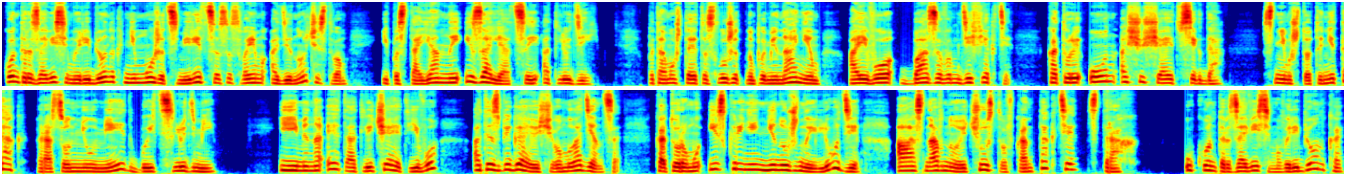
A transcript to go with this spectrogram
контрзависимый ребенок не может смириться со своим одиночеством и постоянной изоляцией от людей потому что это служит напоминанием о его базовом дефекте, который он ощущает всегда. С ним что-то не так, раз он не умеет быть с людьми. И именно это отличает его от избегающего младенца, которому искренне не нужны люди, а основное чувство в контакте — страх. У контрзависимого ребенка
